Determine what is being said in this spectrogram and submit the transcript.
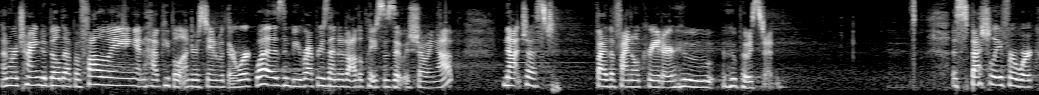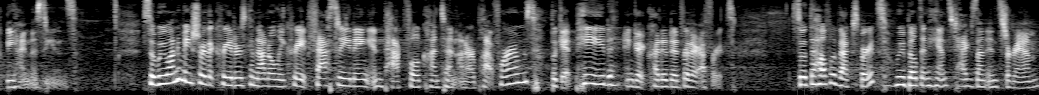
and were trying to build up a following and have people understand what their work was and be represented all the places it was showing up, not just by the final creator who, who posted, especially for work behind the scenes. So we want to make sure that creators can not only create fascinating, impactful content on our platforms, but get paid and get credited for their efforts. So, with the help of experts, we built enhanced tags on Instagram,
